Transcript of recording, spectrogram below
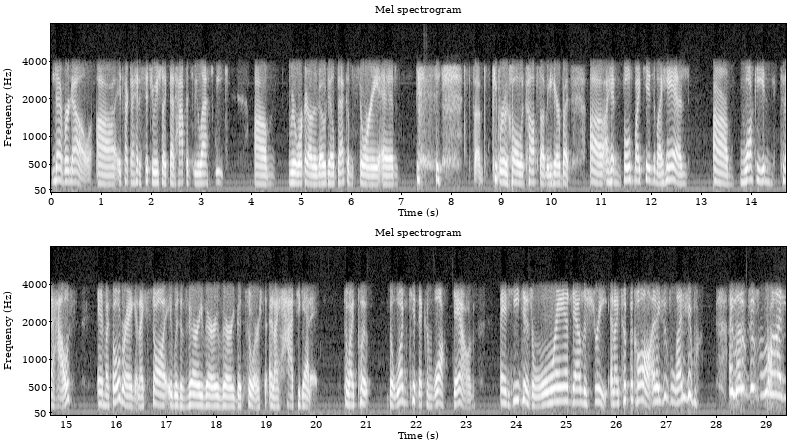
never know. Uh, in fact, I had a situation like that happen to me last week. Um, we were working on an Odell Beckham story, and people are going to call the cops on me here, but uh, I had both my kids in my hands um, walking into the house, and my phone rang, and I saw it was a very, very, very good source, and I had to get it. So I put the one kid that could walk down, and he just ran down the street, and I took the call, and I just let him. I let him just run,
